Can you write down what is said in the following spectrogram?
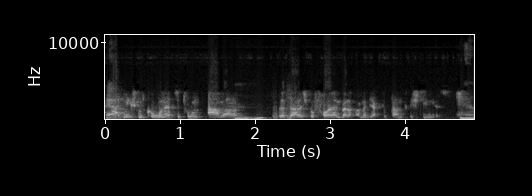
Ja. Hat nichts mit Corona zu tun, aber mhm. das dadurch befeuern, weil auf einmal die Akzeptanz gestiegen ist. Ja.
